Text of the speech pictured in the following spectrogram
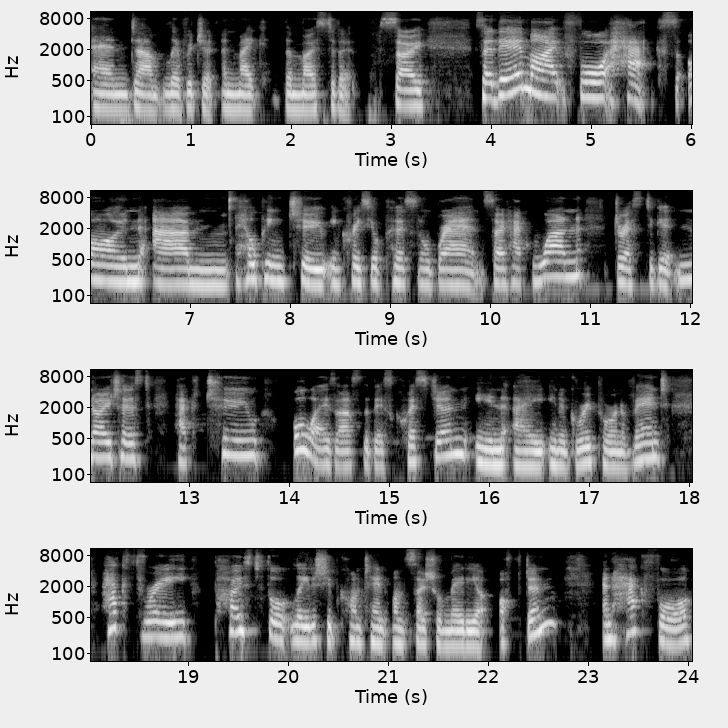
and um, leverage it and make the most of it. So, so they're my four hacks on um, helping to increase your personal brand. So hack one, dress to get noticed. Hack two, always ask the best question in a in a group or an event. Hack three, post thought leadership content on social media often. And hack four,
